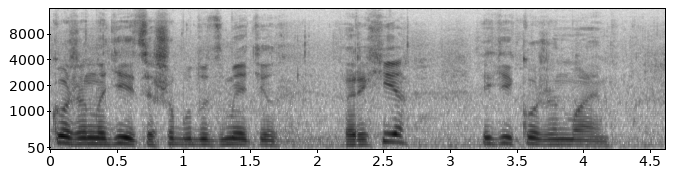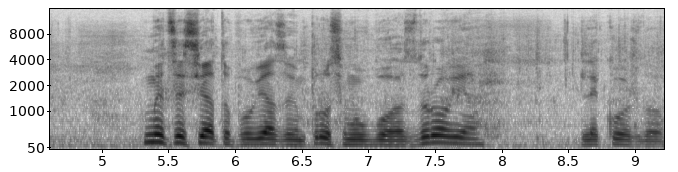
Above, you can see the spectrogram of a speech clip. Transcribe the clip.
кожен надіється, що будуть змиті гріхи, які кожен має. Ми це свято пов'язуємо, просимо в Бога здоров'я для кожного.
